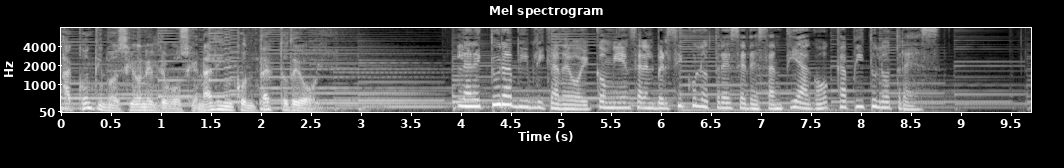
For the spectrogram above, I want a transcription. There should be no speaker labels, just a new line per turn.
A continuación, el devocional en contacto de hoy.
La lectura bíblica de hoy comienza en el versículo 13 de Santiago, capítulo 3.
